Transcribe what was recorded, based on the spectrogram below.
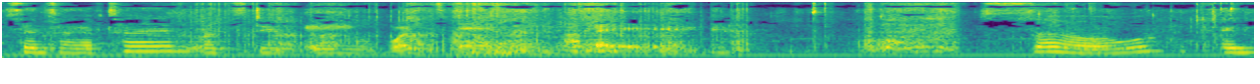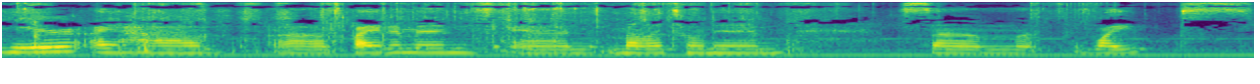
Since I have time, let's do a what's in my bag. So in here I have uh, vitamins and melatonin, some wipes,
